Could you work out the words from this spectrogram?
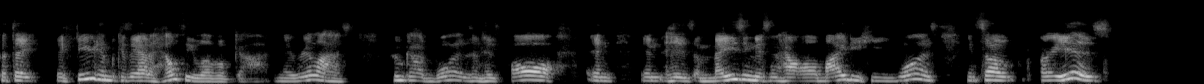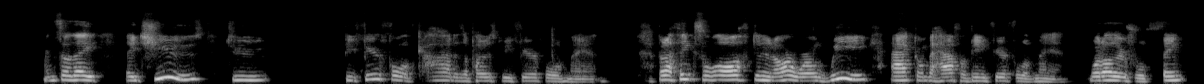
But they, they feared him because they had a healthy love of God and they realized who God was and his awe and, and his amazingness and how almighty he was. And so, or is, and so they they choose to be fearful of God as opposed to be fearful of man. But I think so often in our world, we act on behalf of being fearful of man, what others will think,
